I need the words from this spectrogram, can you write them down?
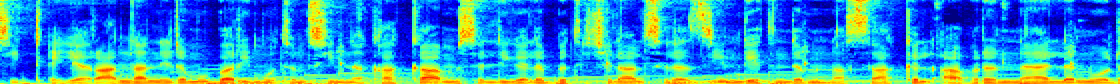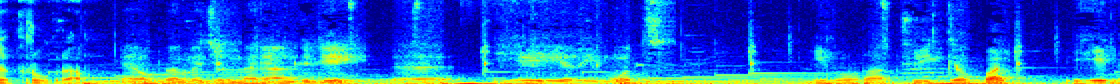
ሲቀየር አንዳንዴ ደግሞ በ remote ም ሲነካካ ምስል ሊገለብጥ ይችላል። ስለዚህ እንዴት እንደምናስተካክል አብረን እናያለን። ወደ ፕሮግራሙ። ያው በመጀመሪያ እንግዲህ ይሄ remote ሊኖራችሁ ይገባል። ይሄን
